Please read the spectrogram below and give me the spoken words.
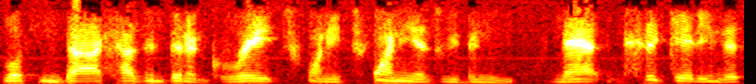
looking back hasn't been a great 2020 as we've been mitigating this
